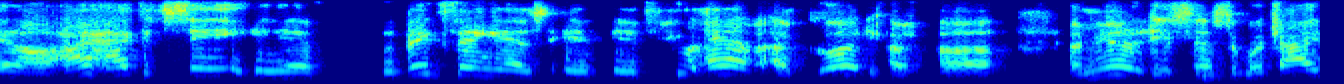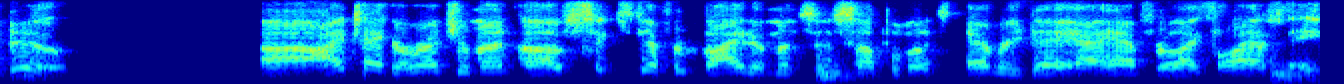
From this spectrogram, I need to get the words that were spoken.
you know, I, I could see if the big thing is if, if you have a good uh, uh, immunity system, which I do, uh, I take a regimen of six different vitamins and supplements every day. I have for like the last 18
